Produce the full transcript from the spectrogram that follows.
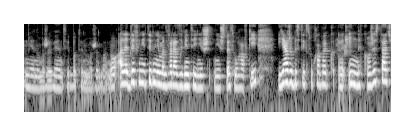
Nie no, może więcej, bo ten może ma. No, ale definitywnie ma dwa razy więcej niż, niż te słuchawki. I ja, żeby z tych słuchawek y, innych korzystać,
